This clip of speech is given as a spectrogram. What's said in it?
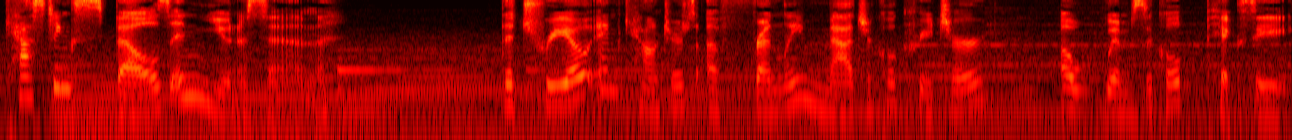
casting spells in unison. The trio encounters a friendly magical creature, a whimsical pixie.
